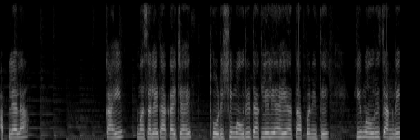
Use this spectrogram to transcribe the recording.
आपल्याला काही मसाले टाकायचे आहेत. थोडीशी मोहरी टाकलेली आहे आता आपण इथे. ही मोहरी चांगली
